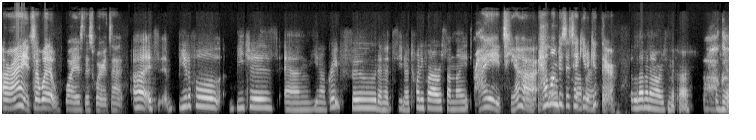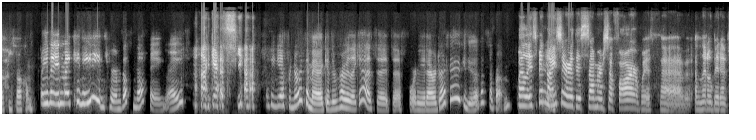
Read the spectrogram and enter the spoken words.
All right. So, what? Why is this where it's at? Uh, it's beautiful beaches and you know great food and it's you know 24 hour sunlight. Right yeah. How so long does it take you to get there? 11 hours in the car oh, from here from stockholm but in my canadian terms that's nothing right i guess yeah I think yeah, for North Americans, they're probably like, yeah, it's a it's a forty eight hour drive. Yeah, I can do that. That's no problem. Well, it's been yeah. nicer this summer so far with uh, a little bit of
